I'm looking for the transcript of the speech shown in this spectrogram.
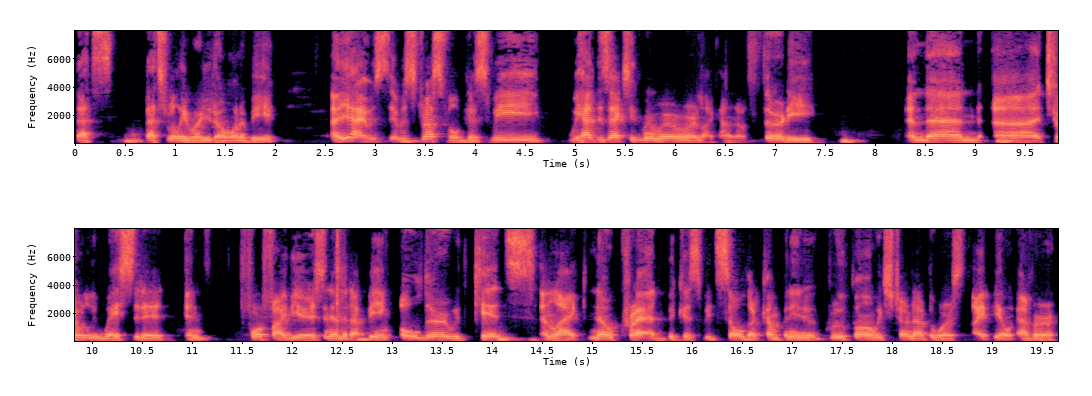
that's that's really where you don't want to be. And yeah, it was it was stressful because we we had this exit when we were like I don't know thirty, and then uh, totally wasted it in four or five years, and ended up being older with kids and like no cred because we'd sold our company to Groupon, which turned out the worst IPO ever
